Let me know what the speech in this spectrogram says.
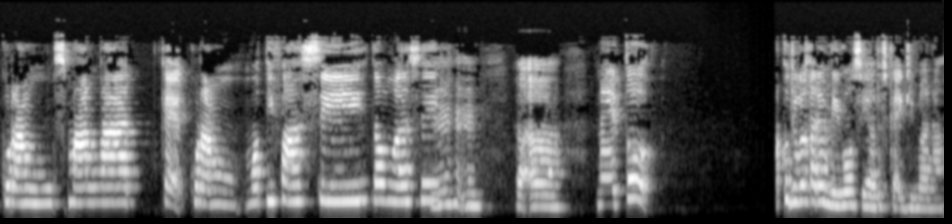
kurang semangat kayak kurang motivasi tau gak sih? Mhm. Heeh. nah itu aku juga kadang bingung sih harus kayak gimana.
